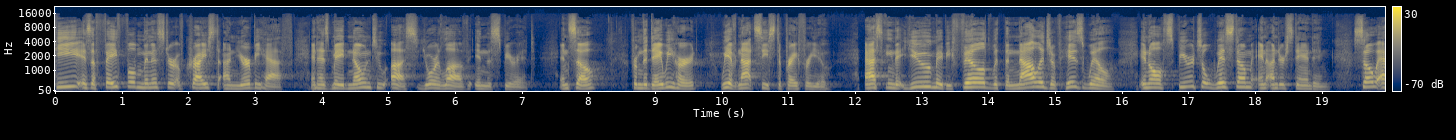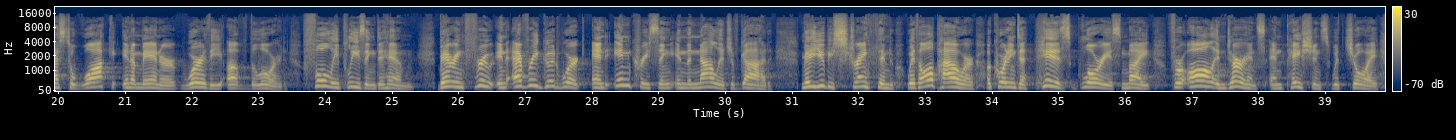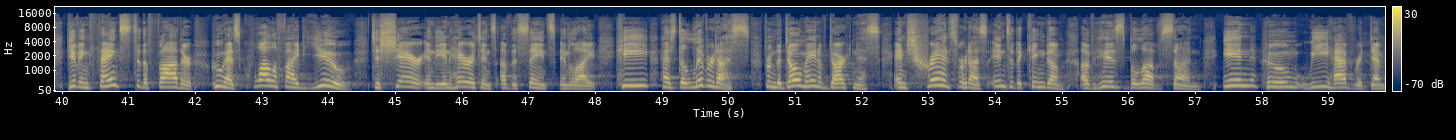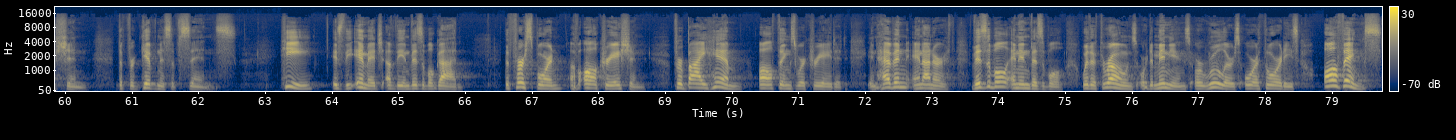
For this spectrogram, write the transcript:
he is a faithful minister of Christ on your behalf and has made known to us your love in the Spirit. And so, from the day we heard, we have not ceased to pray for you, asking that you may be filled with the knowledge of His will in all spiritual wisdom and understanding, so as to walk in a manner worthy of the Lord, fully pleasing to Him, bearing fruit in every good work and increasing in the knowledge of God May you be strengthened with all power according to his glorious might for all endurance and patience with joy, giving thanks to the Father who has qualified you to share in the inheritance of the saints in light. He has delivered us from the domain of darkness and transferred us into the kingdom of his beloved Son, in whom we have redemption the forgiveness of sins. He is the image of the invisible God, the firstborn of all creation. For by him all things were created, in heaven and on earth, visible and invisible, whether thrones or dominions or rulers or authorities. All things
